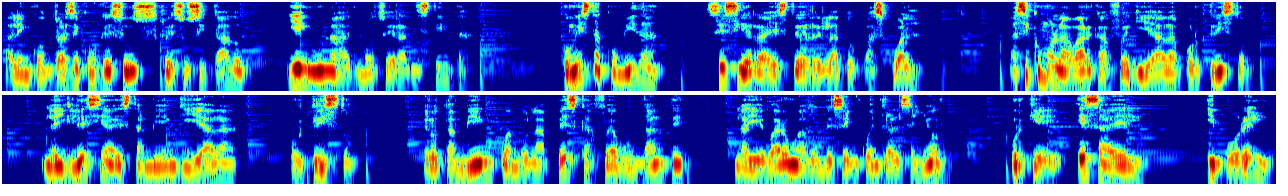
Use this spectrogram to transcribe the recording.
al encontrarse con Jesús resucitado y en una atmósfera distinta. Con esta comida se cierra este relato pascual. Así como la barca fue guiada por Cristo, la iglesia es también guiada por Cristo. Pero también cuando la pesca fue abundante, la llevaron a donde se encuentra el Señor, porque es a Él y por Él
